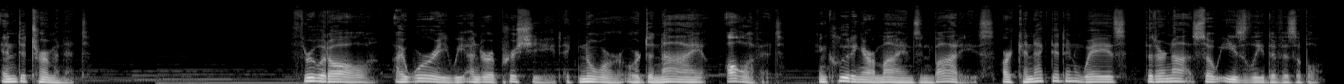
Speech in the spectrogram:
Indeterminate. Through it all, I worry we underappreciate, ignore, or deny all of it, including our minds and bodies, are connected in ways that are not so easily divisible.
